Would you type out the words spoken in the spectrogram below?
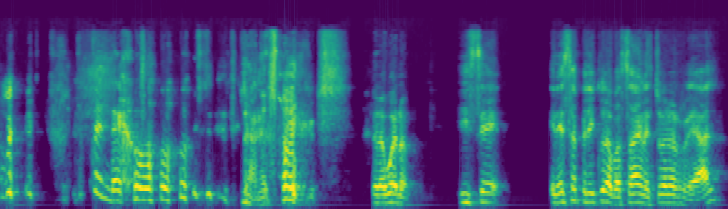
güey. Pendejo. La neta, me- Pero bueno, dice, en esta película basada en la historia real,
